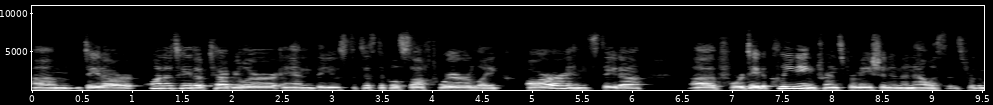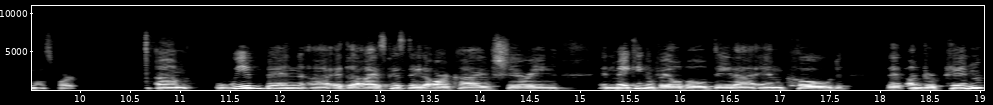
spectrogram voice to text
Um, data are quantitative, tabular, and they use statistical software like R and Stata uh, for data cleaning, transformation, and analysis for the most part. Um, we've been uh, at the ISPS Data Archive sharing and making available data and code that underpin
